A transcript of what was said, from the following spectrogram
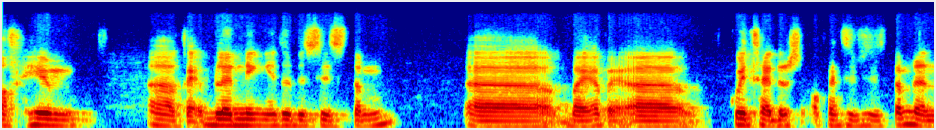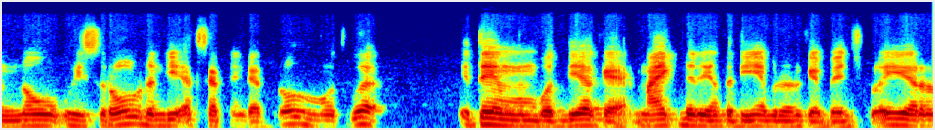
of him uh, kayak blending into the system uh, by apa ya, uh, Quinsider's offensive system dan know his role dan dia accepting that role menurut gue itu yang membuat dia kayak naik dari yang tadinya benar kayak bench player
